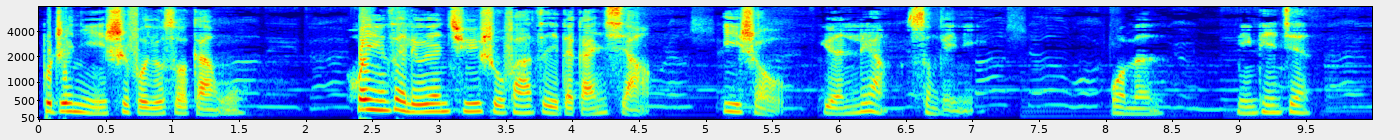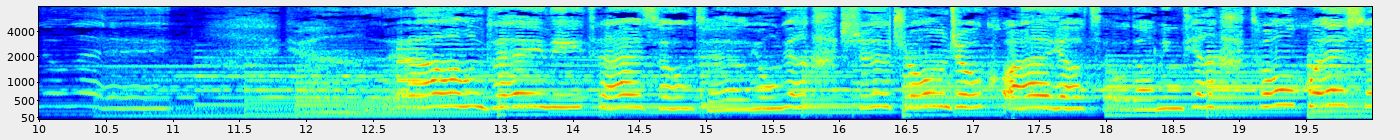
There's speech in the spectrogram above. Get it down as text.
不知你是否有所感悟？欢迎在留言区抒发自己的感想，一首《原谅》送给你。我们明天见。带走的永远，时终就快要走到明天，痛会随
